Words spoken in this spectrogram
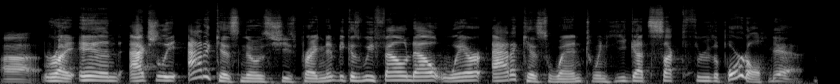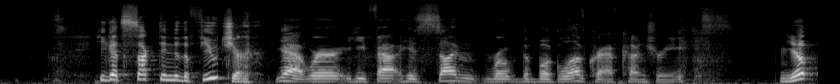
Uh, Right, and actually, Atticus knows she's pregnant because we found out where Atticus went when he got sucked through the portal. yeah. He got sucked into the future. Yeah, where he found his son wrote the book Lovecraft Country. Yep,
